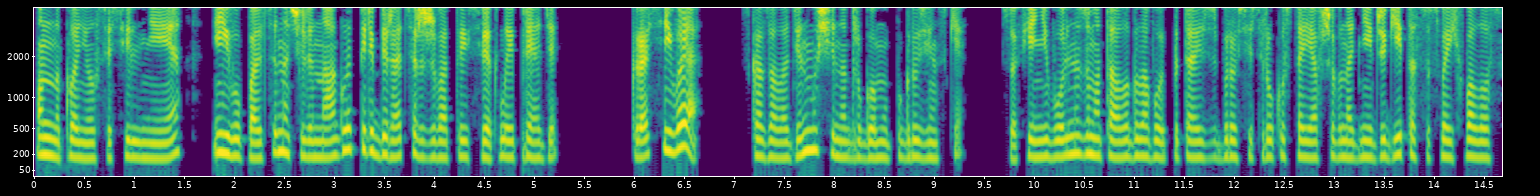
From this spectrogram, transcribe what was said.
Он наклонился сильнее, и его пальцы начали нагло перебирать рыжеватые светлые пряди. «Красивая!» — сказал один мужчина другому по-грузински. Софья невольно замотала головой, пытаясь сбросить руку стоявшего над ней джигита со своих волос.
